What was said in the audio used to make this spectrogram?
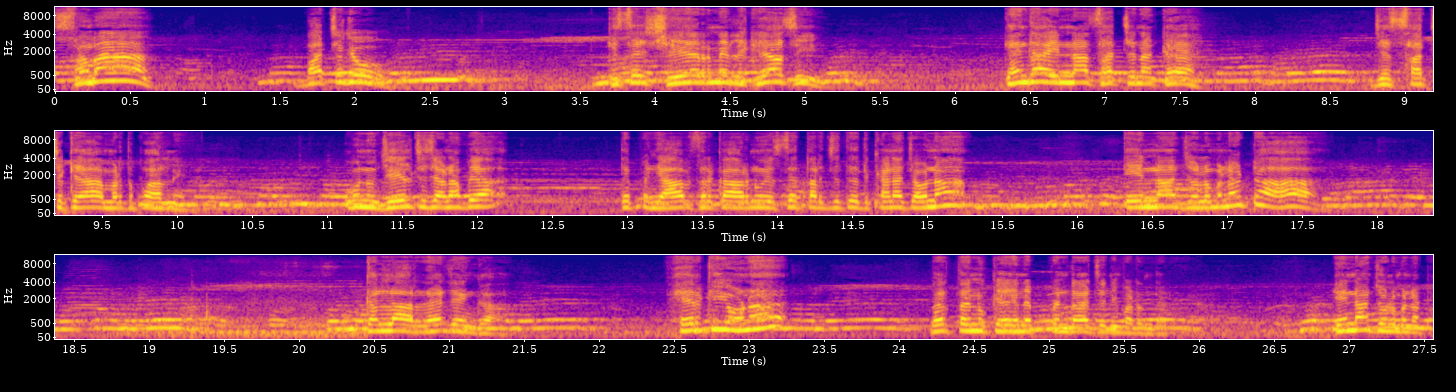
ਸਮਾਂ। ਬਚ ਜੋ। ਕਿਸੇ ਸ਼ੇਰ ਨੇ ਲਿਖਿਆ ਸੀ, ਕਹਿੰਦਾ ਇੰਨਾ ਸੱਚ ਨਾ ਕਹਿ। ਜੇ ਸੱਚ ਕਿਹਾ ਅਮਰਤਪਾਲ ਨੇ, ਉਹਨੂੰ ਜੇਲ੍ਹ 'ਚ ਜਾਣਾ ਪਿਆ। ਤੇ ਪੰਜਾਬ ਸਰਕਾਰ ਨੂੰ ਇਸੇ ਤਰਜ ਤੇ ਕਹਿਣਾ ਚਾਹੁੰਨਾ ਇੰਨਾ ਜ਼ੁਲਮ ਨਾ ਢਾ ਕੱਲਾ ਰਹਿ ਜਾਏਗਾ। ਫਿਰ ਕੀ ਹੋਣਾ? ਫਿਰ ਤੈਨੂੰ ਕਿਸੇ ਨੇ ਪਿੰਡਾਂ 'ਚ ਨਹੀਂ ਵੜਨ ਦੇਣਾ। ਇੰਨਾ ਜ਼ੁਲਮ ਨਾ ਢਾ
